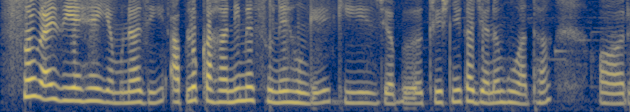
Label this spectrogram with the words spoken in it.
सो so गाइज़ ये है यमुना जी। आप लोग कहानी में सुने होंगे कि जब कृष्ण का जन्म हुआ था और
